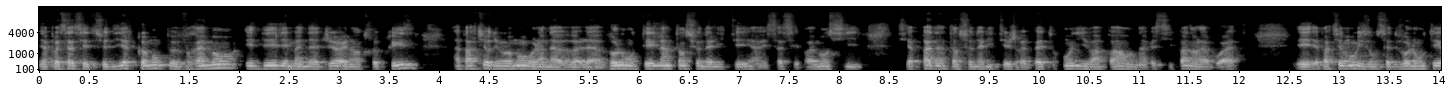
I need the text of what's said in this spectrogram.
Et après ça, c'est de se dire comment on peut vraiment aider les managers et l'entreprise à partir du moment où on a la volonté, l'intentionnalité. Hein, et ça, c'est vraiment s'il n'y a pas d'intentionnalité, je répète, on n'y va pas, on n'investit pas dans la boîte. Et à partir du moment où ils ont cette volonté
